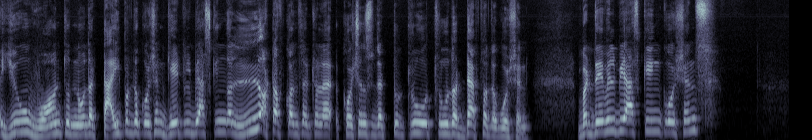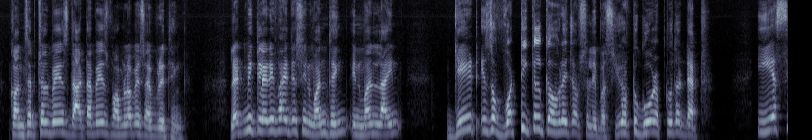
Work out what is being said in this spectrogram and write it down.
you want to know the type of the question, GATE will be asking a lot of conceptual uh, questions through, through the depth of the question. But they will be asking questions conceptual based, database, formula based, everything. Let me clarify this in one thing, in one line. GATE is a vertical coverage of syllabus. You have to go up to the depth. ESE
